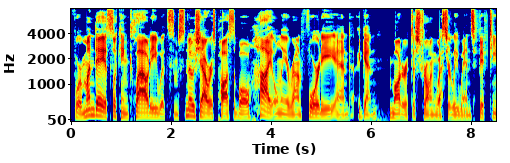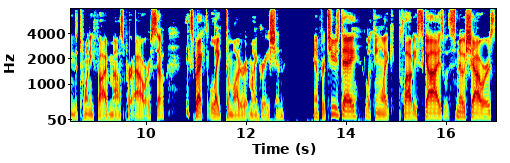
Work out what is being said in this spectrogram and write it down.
For Monday, it's looking cloudy with some snow showers possible, high only around 40, and again, moderate to strong westerly winds, 15 to 25 miles per hour. So expect light to moderate migration. And for Tuesday, looking like cloudy skies with snow showers,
